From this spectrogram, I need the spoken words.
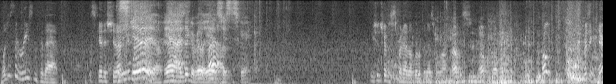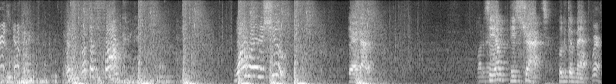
What is the reason for that? To scare the shit To out of you? scare you. Yeah, I think it really is just to scare. We should try to spread out a little bit as we're walking. Oh, This- no, oh, oh. No. Oh! Where's he? There he is! Get him! What, what the fuck? Why wouldn't it shoot? Yeah, I got him. Let See him? He's tracked. Look at the map. Where?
